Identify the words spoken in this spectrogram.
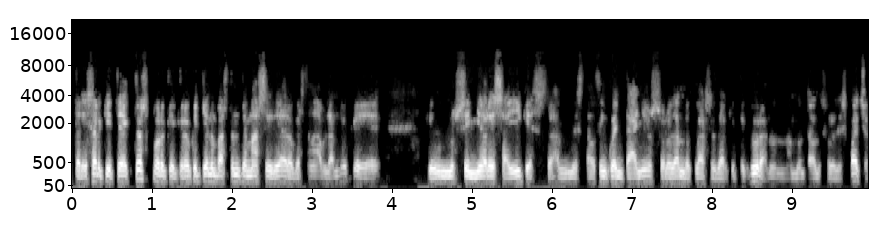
tres arquitectos porque creo que tienen bastante más idea de lo que están hablando que, unos señores ahí que han estado 50 años solo dando clases de arquitectura, ¿no? han montado un solo despacho.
